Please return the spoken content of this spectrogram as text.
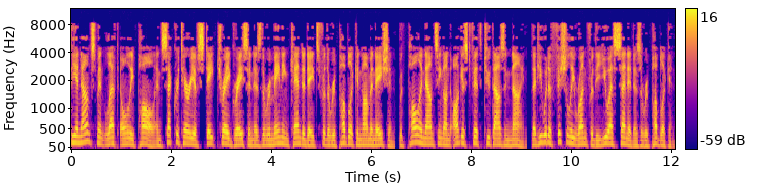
The announcement left only Paul and Secretary of State Trey Grayson as the remaining candidates for the Republican nomination, with Paul announcing on August 5, 2009, that he would officially run for the U.S. Senate as a Republican.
